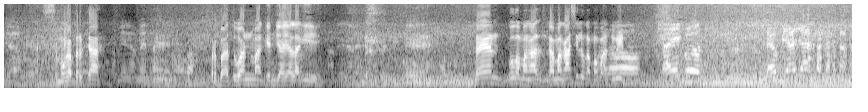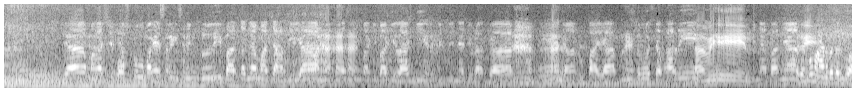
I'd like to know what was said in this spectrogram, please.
Ya. Ya, semoga berkah. Amin, amin. Eh, Perbatuan makin jaya lagi. Oke. Ren, gua gak, manga- nggak makasih lu gak mau bantuin. Halo, saya ikut selfie aja. Ya, makasih bosku. Makanya sering-sering beli bacanya sama Cahlia. Kita sering bagi-bagi lagi rezekinya juragan. Eh, jangan lupa ya, beli terus setiap hari. Amin. Rezekinya banyak. Amin. Gua mana batan gua?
